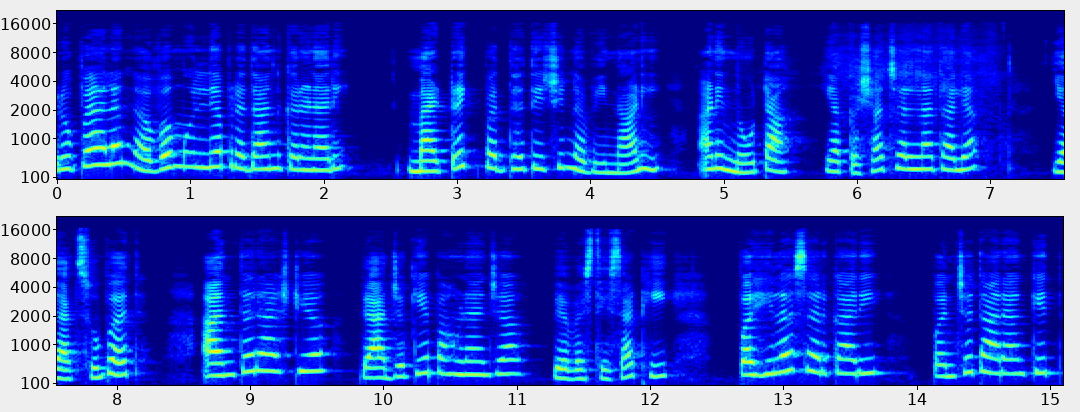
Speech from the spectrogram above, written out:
रुपयाला नवमूल्य प्रदान करणारी मॅट्रिक पद्धतीची नवी नाणी आणि नोटा या कशा चलनात आल्या? याचसोबत आंतरराष्ट्रीय राजकीय पाहुण्यांच्या व्यवस्थेसाठी पहिलं सरकारी पंचतारांकित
